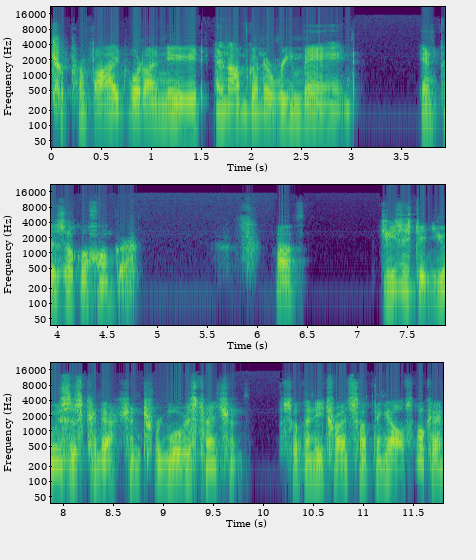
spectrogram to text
to provide what I need, and I'm going to remain in physical hunger. Uh, Jesus didn't use his connection to remove his tension. So then he tried something else. Okay,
